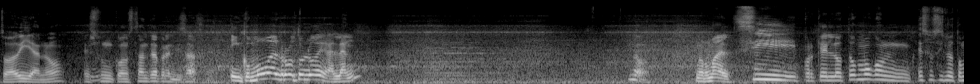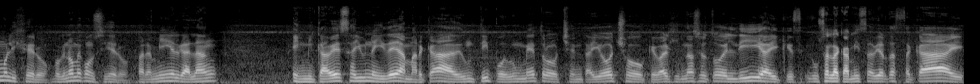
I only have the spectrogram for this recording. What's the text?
todavía, ¿no? Es un constante aprendizaje. ¿Incomoda el rótulo de galán? No. Normal. Sí, porque lo tomo con. Eso sí lo tomo ligero, porque no me considero. Para mí, el galán, en mi cabeza hay una idea marcada de un tipo de un metro ochenta y ocho que va al gimnasio todo el día y que usa la camisa abierta hasta acá y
